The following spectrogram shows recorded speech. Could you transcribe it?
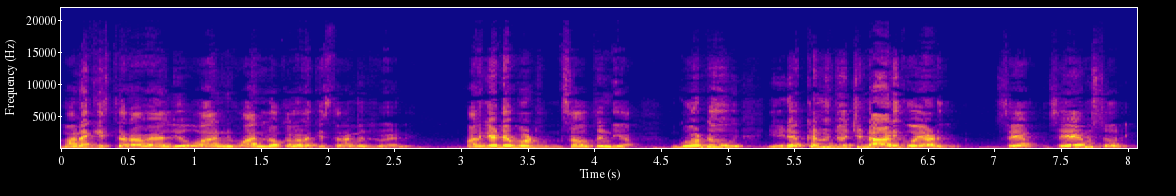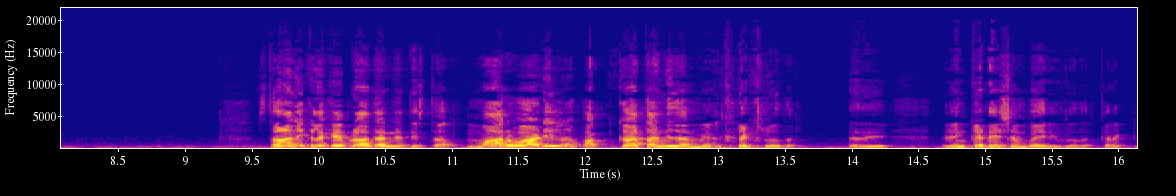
మనకి ఇస్తారా వాల్యూ వాని వాని లోకల్ వాళ్ళకి ఇస్తారా మీరు చూడండి. Forget about south India go to ఈడు ఎక్కడి నుంచి వచ్చిండో ఆడికి పోయి అడుగు. Same same story. స్థానికులకే ప్రాధాన్యత ఇస్తారు. మార్వాడీలను పక్కా తన్ని ధర్మేయాలి కరెక్ట్ బ్రదర్ అది వెంకటేశం బైరి బ్రదర్ కరెక్ట్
